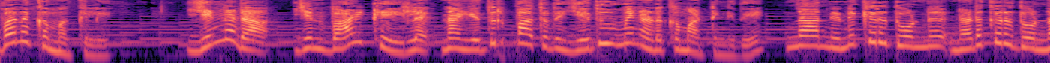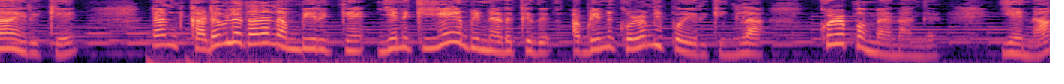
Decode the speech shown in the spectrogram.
வணக்கம் மக்களே. என்னடா என் வாழ்க்கையில நான் எதிர்பார்த்தது எதுவுமே நடக்க மாட்டேங்குதே. நான் நினைக்கிறது ஒண்ணு நடக்கிறது ஒன்னா இருக்கே. நான் கடவுளை தானே நம்பி இருக்கேன் எனக்கு ஏன் இப்படி நடக்குது அப்படின்னு குழம்பி போயிருக்கீங்களா? குழப்பம் வேணாங்க. ஏன்னா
